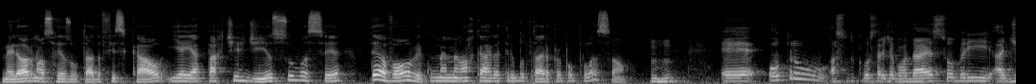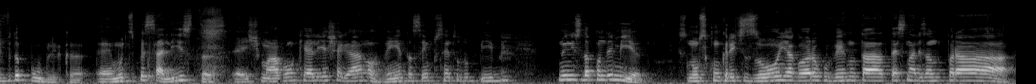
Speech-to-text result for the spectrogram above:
melhora o nosso resultado fiscal e aí a partir disso você devolve com uma menor carga tributária para a população. Uhum. É, outro assunto que eu gostaria de abordar é sobre a dívida pública. É, muitos especialistas é, estimavam que ela ia chegar a 90%, 100% do PIB no início da pandemia. Isso não se concretizou e agora o governo está até sinalizando para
